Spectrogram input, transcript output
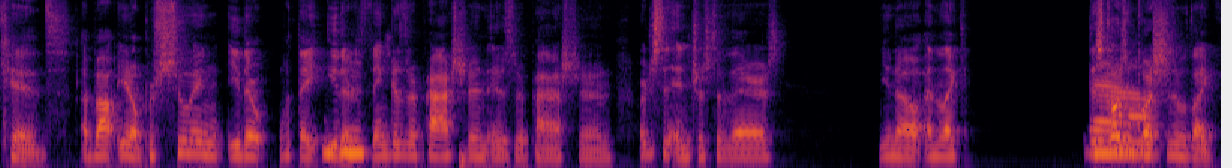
kids about you know pursuing either what they either Mhm. think is their passion, is their passion, or just an interest of theirs, you know, and like this goes in Yeah. questions with like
